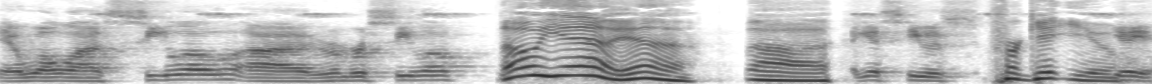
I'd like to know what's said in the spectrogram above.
Yeah, well, uh, CeeLo, uh, remember CeeLo? Oh, yeah, yeah. Uh, I guess he was. forget you. Yeah, yeah,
